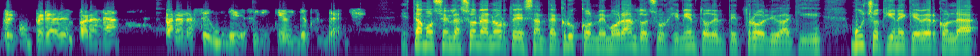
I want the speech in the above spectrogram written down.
recuperar el Paraná para la segunda y definitiva independencia. Estamos en la zona norte de Santa Cruz conmemorando el surgimiento del petróleo aquí. Mucho tiene que ver con la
